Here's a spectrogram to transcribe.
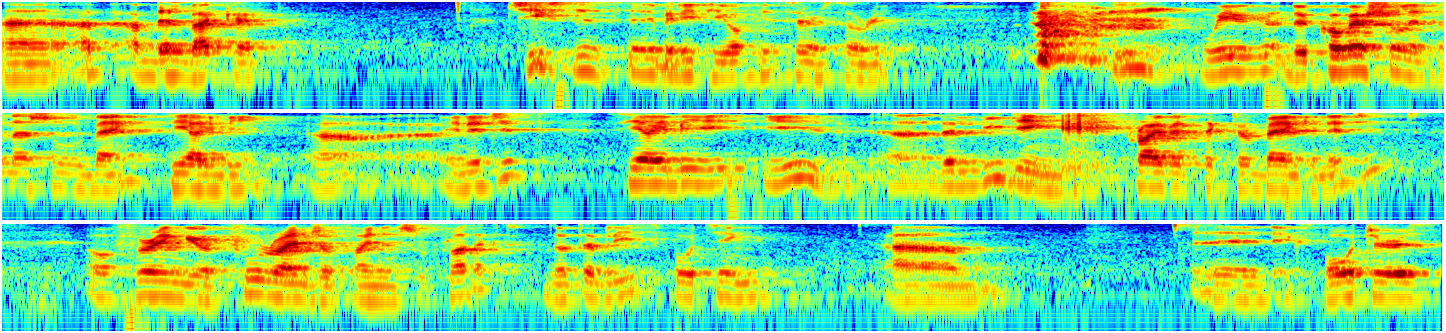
uh, Abdelbakr, Chief Sustainability Officer, sorry, with the Commercial International Bank, CIB, uh, in Egypt. CIB is uh, the leading private sector bank in Egypt, offering a full range of financial products, notably supporting um, exporters,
